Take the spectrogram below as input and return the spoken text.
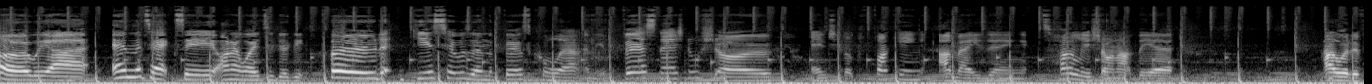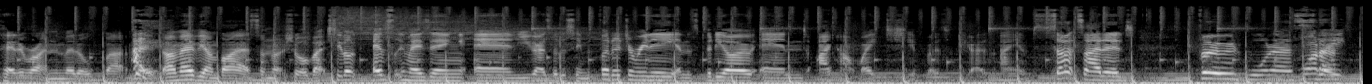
So we are in the taxi on our way to go get food. Guess who was in the first call out in their first national show? And she looked fucking amazing. Totally showing up there. I would have had her right in the middle, but maybe, or uh, maybe I'm biased, I'm not sure. But she looked absolutely amazing, and you guys would have seen the footage already in this video, and I can't wait to share photos with you guys. I am so excited. Food, water, Water. sleep,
